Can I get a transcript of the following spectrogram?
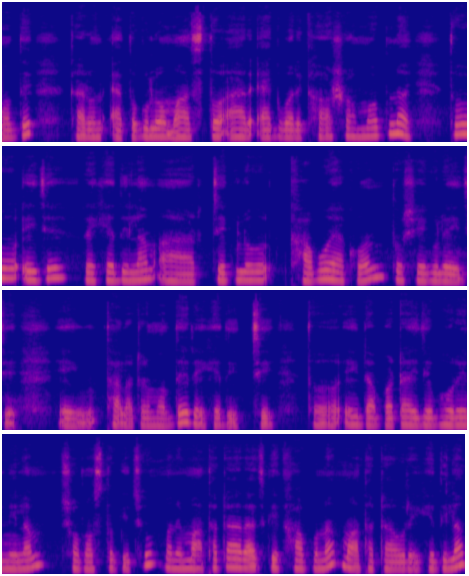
মধ্যে। কারণ এতগুলো মাছ তো আর একবারে খাওয়া সম্ভব নয়। তো এই যে রেখে দিলাম। আর যেগুলো খাব এখন, তো সেগুলো এই যে এই থালাটার মধ্যে রেখে দিচ্ছি। তো এই ডাব্বাটা এই যে ভরে নিলাম সমস্ত কিছু। মানে মাথাটা আর আজকে খাব না, মাথাটাও রেখে দিলাম।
